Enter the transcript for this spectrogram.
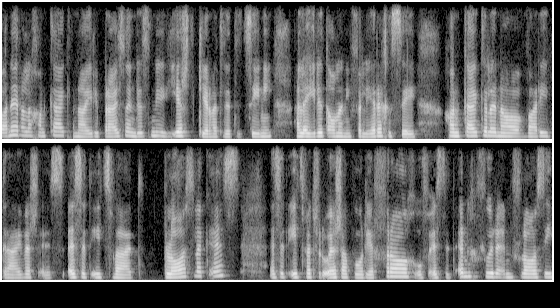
wanneer hulle gaan kyk na hierdie pryse en dis nie die eerste keer wat hulle dit sê nie, hulle het dit al in die verlede gesê, gaan kyk hulle na wat die drywers is. Is dit iets wat plaaslik is? Is dit iets wat veroorsaak word deur vraag of is dit ingevoerde inflasie?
